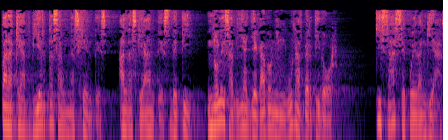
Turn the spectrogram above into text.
para que adviertas a unas gentes a las que antes de ti no les había llegado ningún advertidor. Quizás se puedan guiar.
